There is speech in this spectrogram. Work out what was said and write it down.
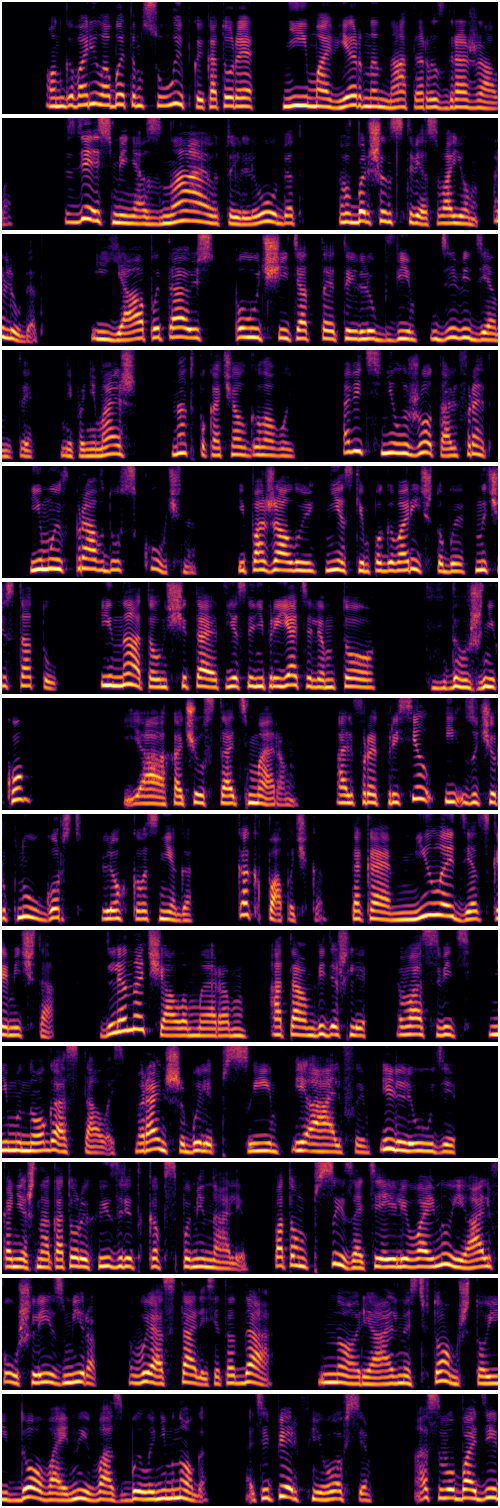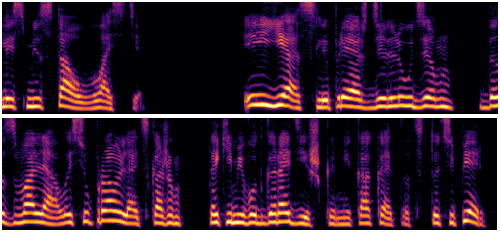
Он говорил об этом с улыбкой, которая неимоверно Ната раздражала. Здесь меня знают и любят, в большинстве своем любят. И я пытаюсь получить от этой любви дивиденды. Не понимаешь? Над покачал головой. А ведь не лжет Альфред. Ему и вправду скучно. И, пожалуй, не с кем поговорить, чтобы на чистоту. И Ната он считает, если не приятелем, то должником. Я хочу стать мэром. Альфред присел и зачерпнул горсть легкого снега. Как папочка. Такая милая детская мечта. Для начала мэром. А там, видишь ли, вас ведь немного осталось. Раньше были псы и альфы, и люди, конечно, о которых изредка вспоминали. Потом псы затеяли войну, и альфы ушли из мира. Вы остались, это да. Но реальность в том, что и до войны вас было немного. А теперь и вовсе освободились места у власти. И если прежде людям дозволялось управлять, скажем, такими вот городишками, как этот, то теперь...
